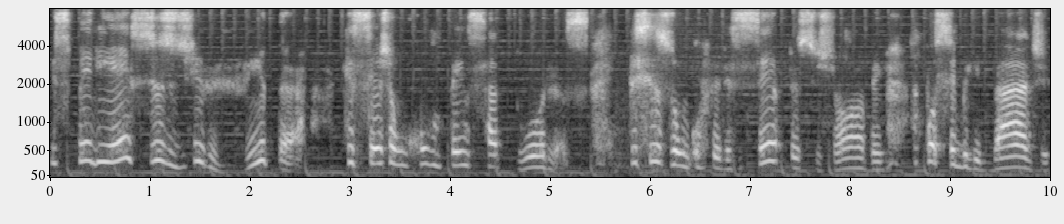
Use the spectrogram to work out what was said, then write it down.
experiências de vida que sejam compensadoras. Precisam oferecer para esse jovem a possibilidade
